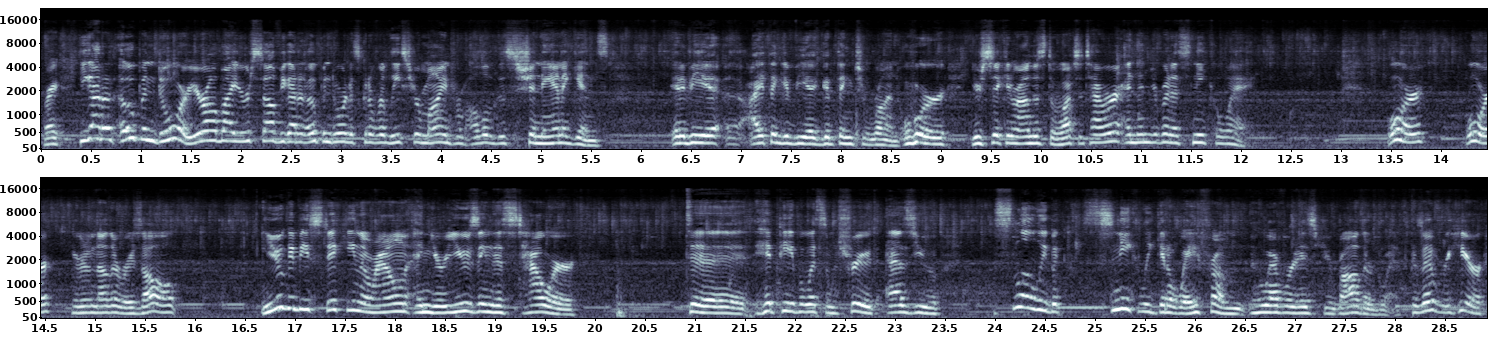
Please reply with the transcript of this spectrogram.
Right? You got an open door. You're all by yourself. You got an open door that's going to release your mind from all of this shenanigans It'd be, a, I think it'd be a good thing to run. Or you're sticking around just to watch the tower, and then you're going to sneak away. Or, or, here's another result. You could be sticking around and you're using this tower to hit people with some truth as you slowly but sneakily get away from whoever it is you're bothered with. Because over here,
